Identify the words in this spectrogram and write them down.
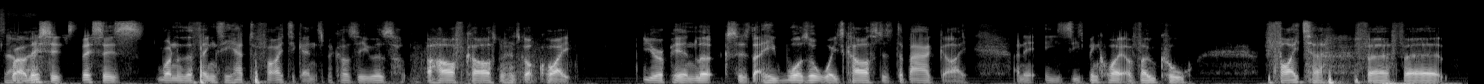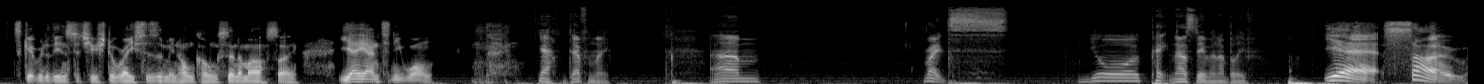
So, well, uh, this is this is one of the things he had to fight against because he was a half caste and has got quite European looks. Is that he was always cast as the bad guy, and it, he's he's been quite a vocal fighter for for to get rid of the institutional racism in Hong Kong cinema. So, yay, Anthony Wong. Yeah, definitely. Um, right, your pick now, Stephen, I believe. Yeah, so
